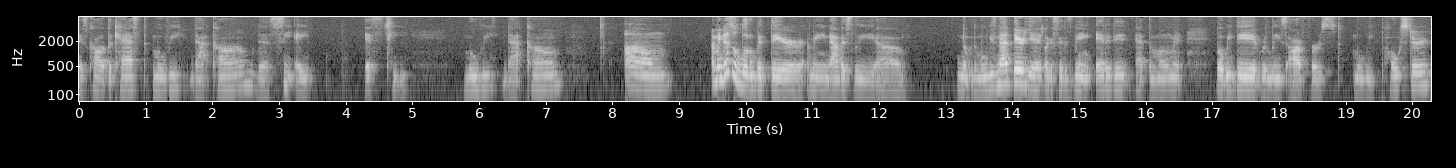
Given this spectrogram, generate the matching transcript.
it's called thecastmovie.com, the C A S T movie.com. Um, I mean, there's a little bit there. I mean, obviously, uh, no, the movie's not there yet. Like I said, it's being edited at the moment. But we did release our first movie poster,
